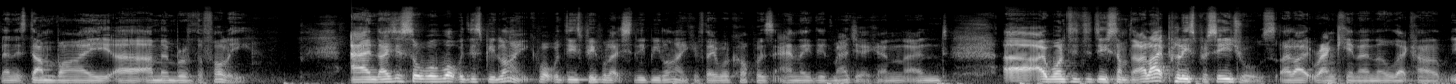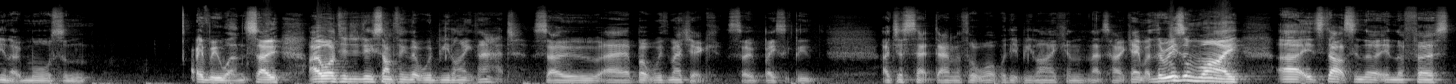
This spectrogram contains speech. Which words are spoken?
then it's done by uh, a member of the Folly and I just thought, well, what would this be like? What would these people actually be like if they were coppers and they did magic? And and uh, I wanted to do something. I like police procedurals. I like Rankin and all that kind of you know Morse and everyone. So I wanted to do something that would be like that. So uh, but with magic. So basically. I just sat down and thought, what would it be like, and that's how it came. The reason why uh, it starts in the in the first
